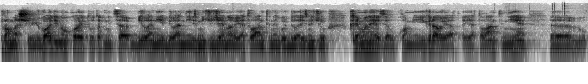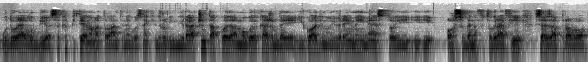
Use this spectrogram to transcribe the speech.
promašio i godinu u kojoj je utakmica bila, nije bila ni između Đenove i Atalante, nego je bila između Kremoneze u kom je igrao i Atalante nije u duelu bio sa kapitenom Atalante nego s nekim drugim igračem, tako da mogu da kažem da je i godinu i vreme i mesto i, i, i osobe na fotografiji sve zapravo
